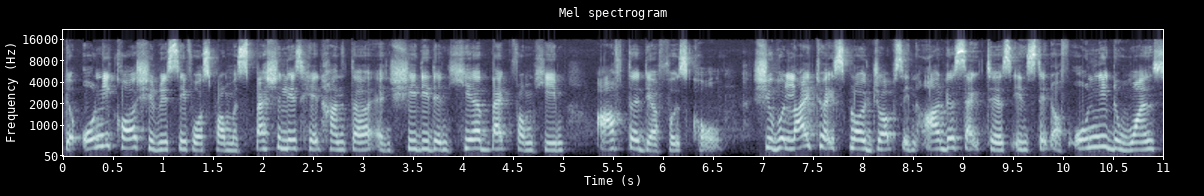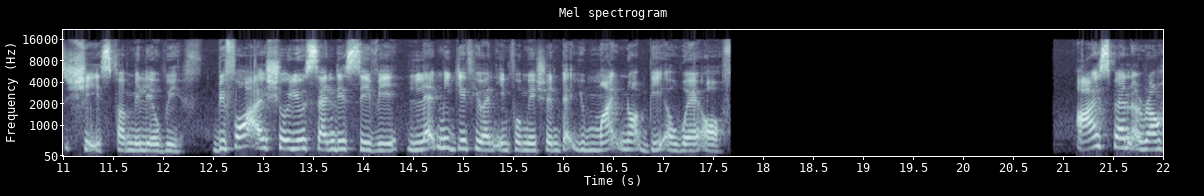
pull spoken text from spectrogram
The only call she received was from a specialist headhunter, and she didn't hear back from him after their first call. She would like to explore jobs in other sectors instead of only the ones she is familiar with. Before I show you Sandy's CV, let me give you an information that you might not be aware of. I spent around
